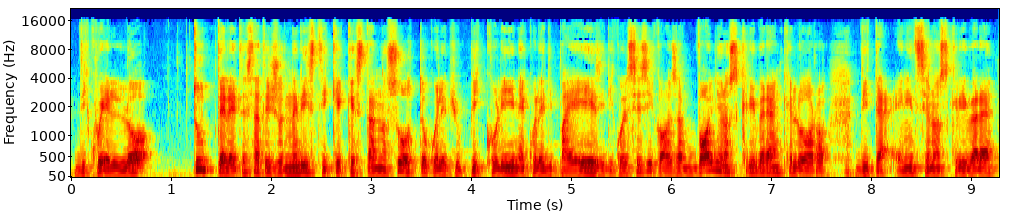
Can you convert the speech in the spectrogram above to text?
di quello tutte le testate giornalistiche che stanno sotto, quelle più piccoline, quelle di paesi, di qualsiasi cosa, vogliono scrivere anche loro di te, iniziano a scrivere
